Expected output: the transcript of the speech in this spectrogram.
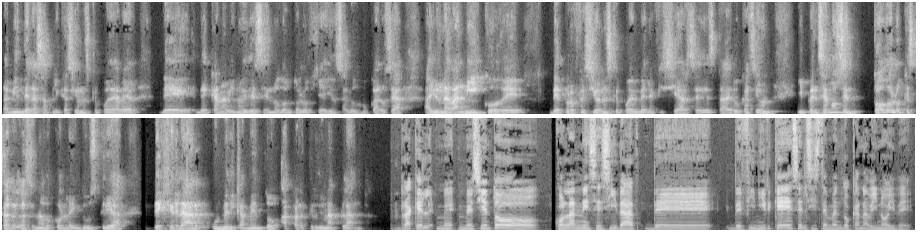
también de las aplicaciones que puede haber de, cannabinoides en odontología y en salud bucal. O sea, hay un abanico de, de profesiones que pueden beneficiarse de esta educación y pensemos en todo lo que está relacionado con la industria de generar un medicamento a partir de una planta. Raquel, me, me, siento con la necesidad de definir qué es el sistema endocannabinoide,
